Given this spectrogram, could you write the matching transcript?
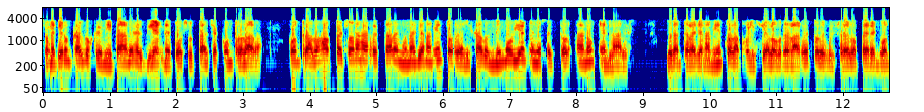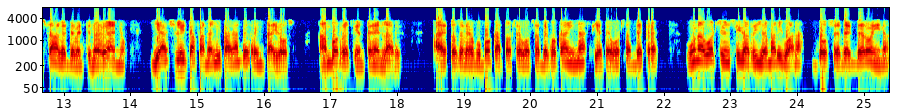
sometieron cargos criminales el viernes por sustancias controladas contra dos personas arrestadas en un allanamiento realizado el mismo viernes en el sector Anon en Lares. Durante el allanamiento, la policía logró el arresto de Wilfredo Pérez González, de 29 años, y Ashley Tafanelli Pagan, de 32, ambos residentes en Lares. A esto se les ocupó 14 bolsas de cocaína, 7 bolsas de crack, una bolsa y un cigarrillo de marihuana, 12 de heroína,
